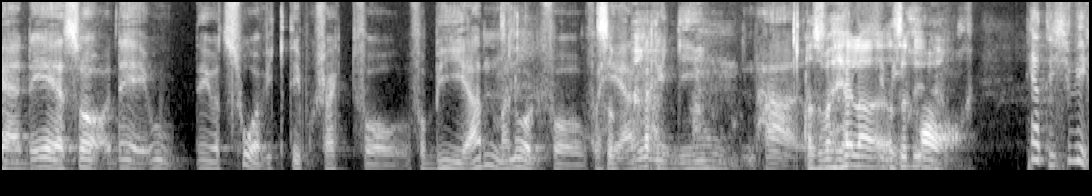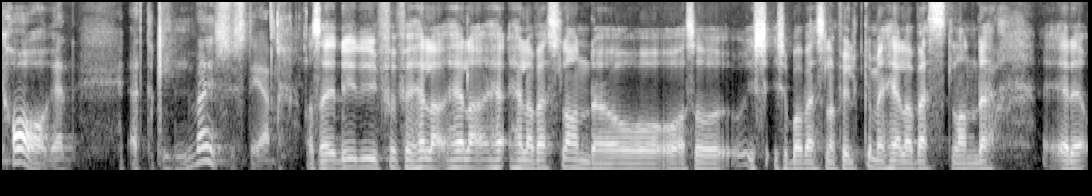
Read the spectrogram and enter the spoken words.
er, det, er så, det, er jo, det, er, jo, et så viktig prosjekt for, for byen, men òg for, for altså, hele regionen her. Altså, hele, altså, det, at ikke vi har en, et ringveisystem. Altså, for, for hele, hele, hele, Vestlandet, og, og altså, ikke, ikke, bare Vestland fylke, men hele Vestlandet, er det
